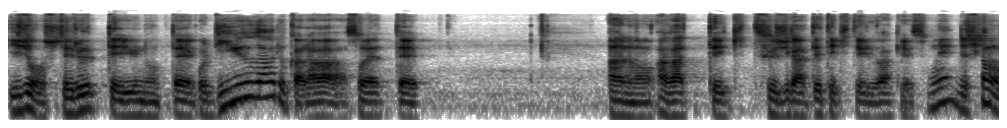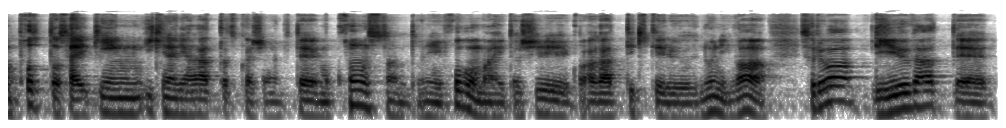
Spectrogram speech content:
以上してるっていうのってこれ理由があるからそうやってあの上がってき数字が出てきてるわけですよね。でしかもポッと最近いきなり上がったとかじゃなくてもうコンスタントにほぼ毎年こう上がってきてるのにはそれは理由があって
